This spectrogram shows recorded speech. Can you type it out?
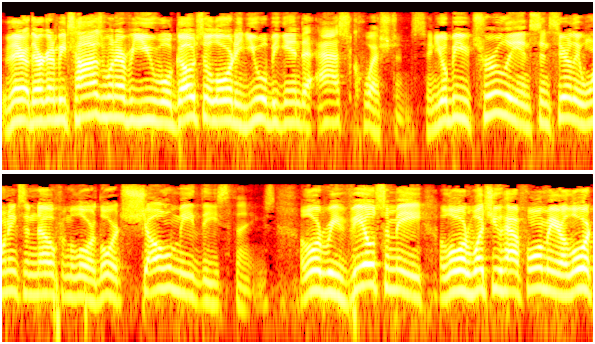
there, there are going to be times whenever you will go to the Lord and you will begin to ask questions. And you'll be truly and sincerely wanting to know from the Lord, Lord, show me these things. Lord, reveal to me, Lord, what you have for me. Or Lord,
